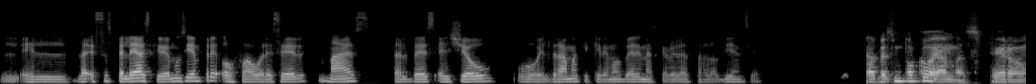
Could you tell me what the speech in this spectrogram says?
el- el- la- estas peleas que vemos siempre o favorecer más tal vez el show o el drama que queremos ver en las carreras para la audiencia. tal vez un poco de ambas, pero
